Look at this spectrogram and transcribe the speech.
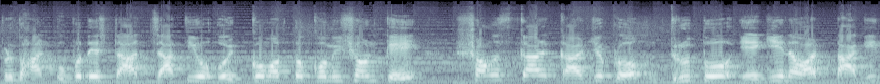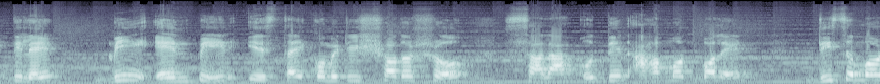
প্রধান উপদেষ্টা জাতীয় ঐক্যমত্য কমিশনকে সংস্কার কার্যক্রম দ্রুত এগিয়ে নেওয়ার তাগিদ দিলে বিএনপির স্থায়ী কমিটির সদস্য সালাহ উদ্দিন আহমদ বলেন, ডিসেম্বর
